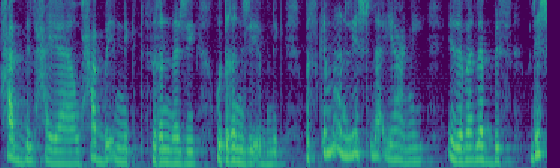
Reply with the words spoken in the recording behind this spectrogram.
حابة الحياة وحابة إنك تتغنجي وتغنجي ابنك. بس كمان ليش لا؟ يعني إذا بلبس ليش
